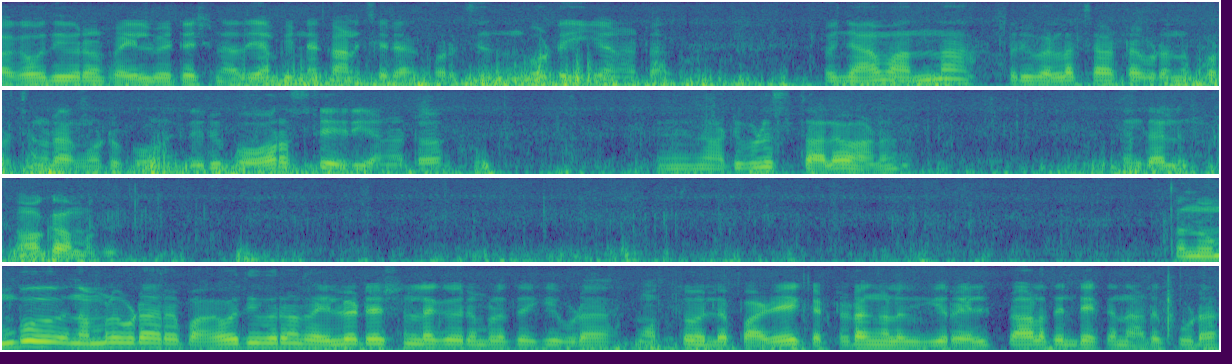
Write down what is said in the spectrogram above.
ഭഗവതിപുരം റെയിൽവേ സ്റ്റേഷൻ. അത് ഞാൻ പിന്നെ കാണിച്ചു തരാം കുറച്ച് മുമ്പോട്ട് ഇരിക്കുകയാണ് കേട്ടോ. അപ്പോൾ ഞാൻ വന്ന ഒരു വെള്ളച്ചാട്ടം ഇവിടെ നിന്ന് കുറച്ചും കൂടെ അങ്ങോട്ട് പോകണം. ഇതൊരു ഫോറസ്റ്റ് ഏരിയ ആണ് കേട്ടോ. അടിപൊളി സ്ഥലമാണ്. എന്തായാലും നോക്കാം നമുക്ക്. അപ്പം മുമ്പ് നമ്മളിവിടെ ഭഗവതിപുരം റെയിൽവേ സ്റ്റേഷനിലൊക്കെ വരുമ്പോഴത്തേക്ക് ഇവിടെ മൊത്തമില്ല പഴയ കെട്ടിടങ്ങളും ഈ റെയിൽ പാളത്തിന്റെയൊക്കെ നടുക്കൂടെ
